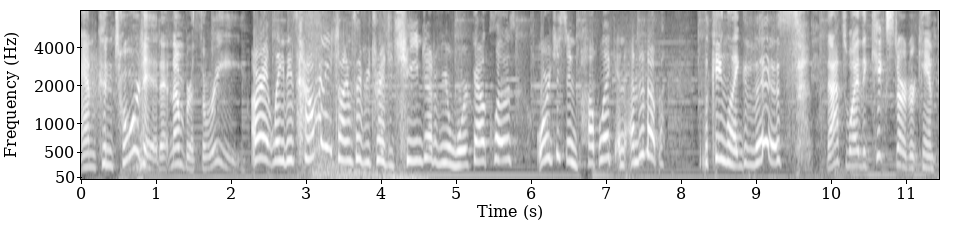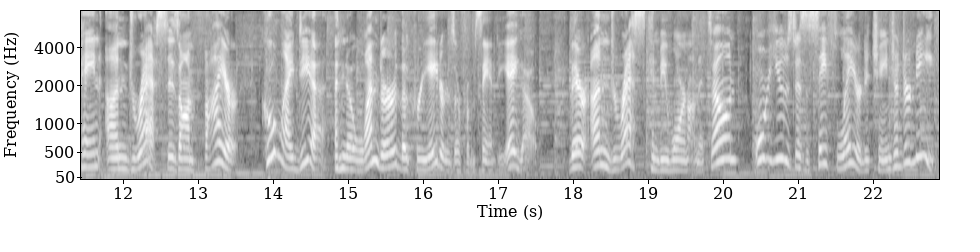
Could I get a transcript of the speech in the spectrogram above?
and contorted at number three. All right, ladies, how many times have you tried to change out of your workout clothes or just in public and ended up looking like this. That's why the Kickstarter campaign Undress is on fire. Cool idea, and no wonder the creators are from San Diego. Their undress can be worn on its own or used as a safe layer to change underneath.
